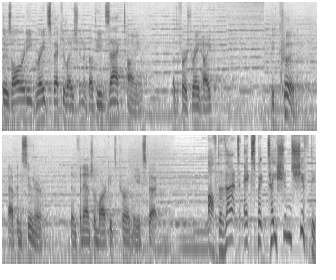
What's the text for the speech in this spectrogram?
There's already great speculation about the exact timing of the first rate hike. It could happen sooner than financial markets currently expect. After that, expectations shifted.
